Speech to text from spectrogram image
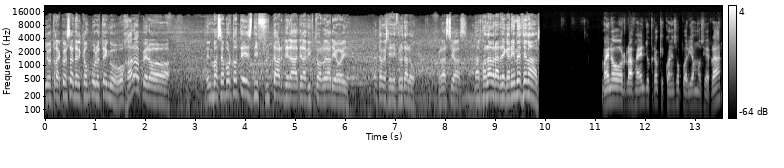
y otra cosa en el campo lo tengo. Ojalá, pero el más importante es disfrutar de la, de la victoria de hoy. Tanto que sí, disfrútalo. Gracias. Las palabras de Karim Benzema. Bueno, Rafael, yo creo que con eso podríamos cerrar.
